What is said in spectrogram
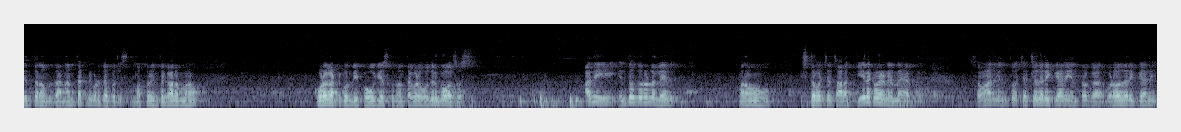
చింతన ఉంది. దాని అంతటిని కూడా దెబ్బతీస్తుంది. మొత్తం ఇంతకాలం మనం కూడగట్టుకుంది పోగు చేసుకుంది అంతా కూడా వదులుకోవాల్సి వస్తుంది. అది ఎంతో దూరంలో లేదు. మనం ఇష్టం వచ్చిన చాలా కీలకమైన నిర్ణయాలు. సమాజం ఎంతో చర్చ జరిగి కానీ ఎంతో గ- గొడవ జరిగి కానీ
